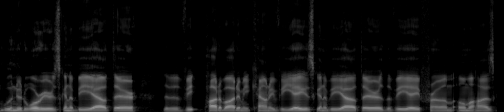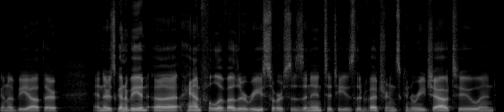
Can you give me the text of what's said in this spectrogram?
Wounded Warriors going to be out there. The v- Pottawattamie County VA is going to be out there. The VA from Omaha is going to be out there. And there's going to be an, a handful of other resources and entities that veterans can reach out to and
